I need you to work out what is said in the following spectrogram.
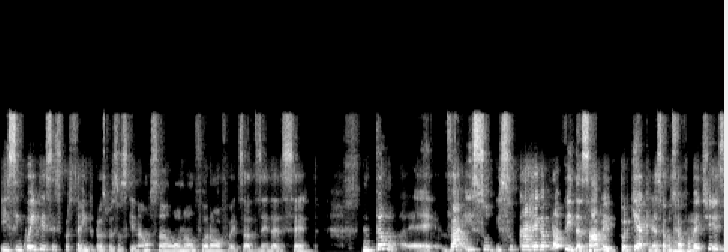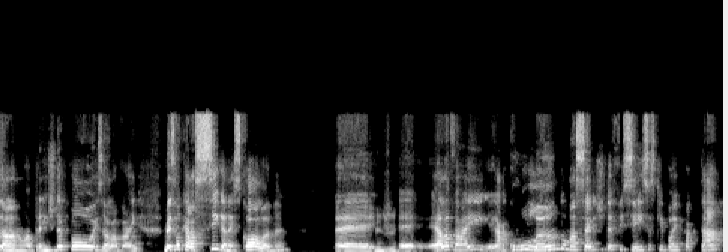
e 56% para as pessoas que não são ou não foram alfabetizadas na idade certa. Então, é, vai, isso, isso carrega para a vida, sabe? Porque a criança não se Uhum. alfabetiza, ela não aprende depois, ela vai, mesmo que ela siga na escola, né? É, Entendi. é, ela vai acumulando uma série de deficiências que vão impactar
